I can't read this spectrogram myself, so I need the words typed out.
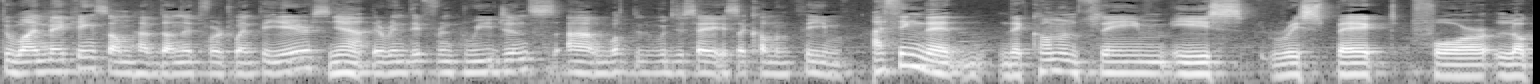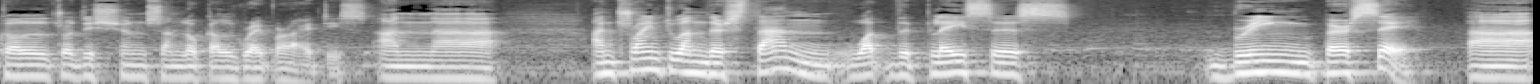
to winemaking. Some have done it for 20 years. Yeah, they're in different regions. Uh, what would you say is a common theme? I think that the common theme is respect for local traditions and local grape varieties and uh, and trying to understand what the places bring per se. uh,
